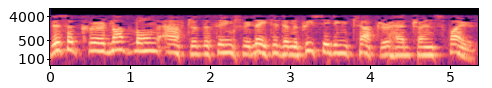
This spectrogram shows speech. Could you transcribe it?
this occurred not long after the things related in the preceding chapter had transpired.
